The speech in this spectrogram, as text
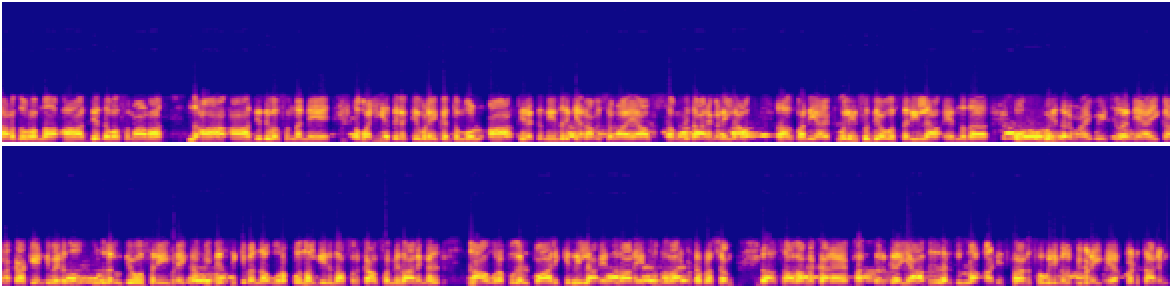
നട തുറന്ന് ആദ്യ ദിവസമാണ്. ആ ആദ്യ ദിവസം തന്നെ വലിയ തിരക്ക് ഇവിടേക്ക് എത്തുമ്പോൾ ആ തിരക്ക് നിയന്ത്രിക്കാൻ ആവശ്യമായ സംവിധാനങ്ങളില്ല. മതിയായ പോലീസ് ഉദ്യോഗസ്ഥരില്ല എന്നത് ഗുരുതരമായ വീഴ്ച തന്നെയായി കണക്കാക്കേണ്ടി വരുന്നു. കൂടുതൽ ഉദ്യോഗസ്ഥരെ ഇവിടേക്ക് വിന്യസിക്കുമെന്ന് ഉറപ്പ് നൽകിയിരുന്ന സർക്കാർ സംവിധാനങ്ങൾ ആ ഉറപ്പുകൾ പാലിക്കുന്നില്ല എന്നതാണ് ഏറ്റവും പ്രധാനപ്പെട്ട പ്രശ്നം. സാധാരണക്കാരായ ഭക്തർക്ക് യാതൊരു തരത്തിലുള്ള അടിസ്ഥാന സൗകര്യങ്ങളും ഇവിടെ ഏർപ്പെടുത്താനും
